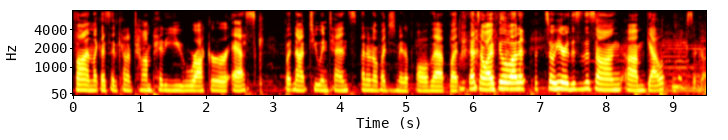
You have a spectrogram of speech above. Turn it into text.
fun. Like I said, kind of Tom Petty rocker esque, but not too intense. I don't know if I just made up all of that, but that's how I feel about it. So here, this is the song um, "Gallup, New Mexico."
